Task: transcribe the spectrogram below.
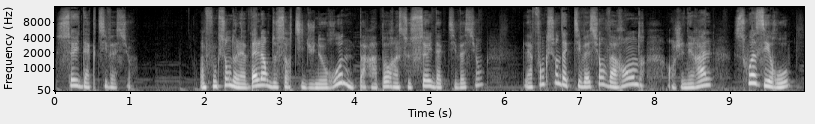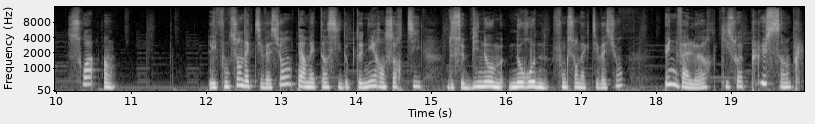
seuil d'activation. En fonction de la valeur de sortie du neurone par rapport à ce seuil d'activation, la fonction d'activation va rendre, en général, soit 0, soit 1. Les fonctions d'activation permettent ainsi d'obtenir en sortie de ce binôme neurone-fonction d'activation une valeur qui soit plus simple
